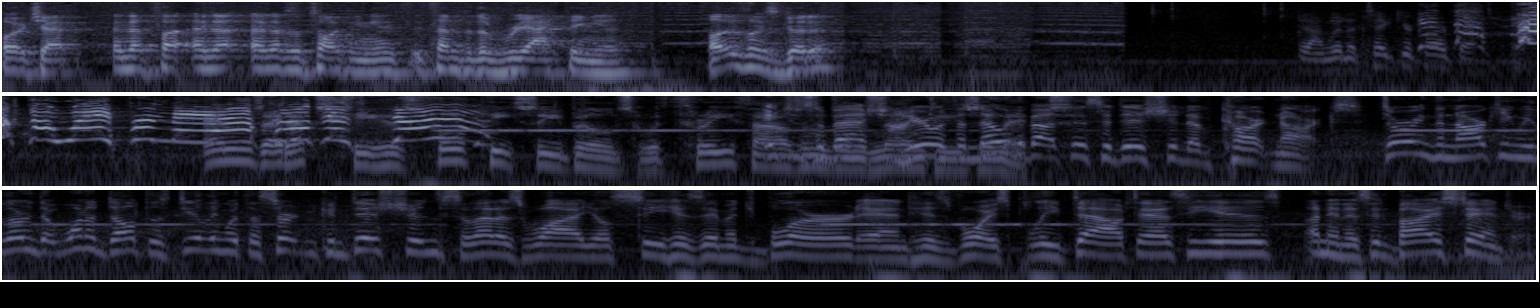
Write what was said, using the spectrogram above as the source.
Oh, chat. Enough, uh, enough, enough of talking. It's, it's time for the reacting. Oh, this looks good. I'm gonna take your card back. Fuck away from me, NZXT has four PC builds with Agent Sebastian here with a note about this edition of Cart Narcs. During the narking, we learned that one adult is dealing with a certain condition, so that is why you'll see his image blurred and his voice bleeped out as he is an innocent bystander.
